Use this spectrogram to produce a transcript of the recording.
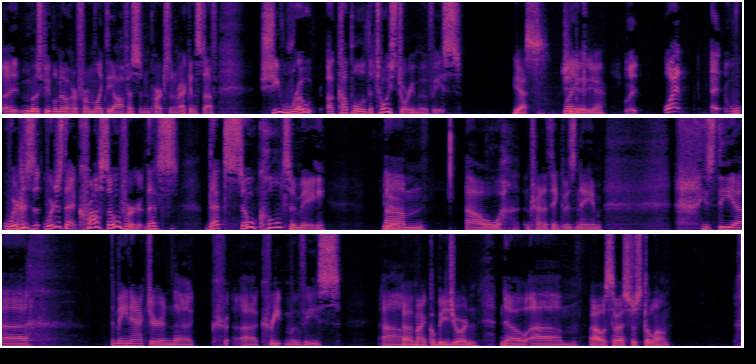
uh, most people know her from like The Office and Parks and Rec and stuff. she wrote a couple of the Toy Story movies. Yes, she Like- did. Yeah. What? Uh, Where does where does that cross over? That's that's so cool to me. Yeah. Um, oh, I'm trying to think of his name. He's the uh, the main actor in the uh, Creep movies. uh, Michael B. Jordan. No, um, Oh, Sylvester Stallone.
